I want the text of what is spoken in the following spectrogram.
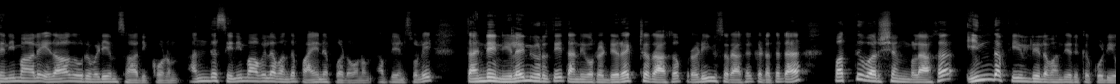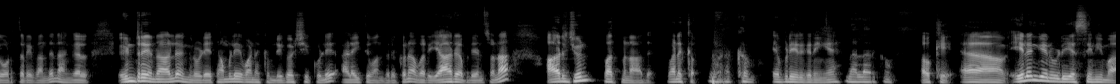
சினிமாவில் ஏதாவது ஒரு விடயம் சாதிக்கணும் அந்த சினிமாவில் வந்து பயணப்படணும் அப்படின்னு சொல்லி தன்னை நிலைநிறுத்தி தன்னை ஒரு டிரெக்டராக ப்ரொடியூசராக கிட்டத்தட்ட பத்து வருஷங்களாக இந்த ஃபீல்டில் வந்து இருக்கக்கூடிய ஒருத்தரை வந்து நாங்கள் இன்றைய நாள் எங்களுடைய தமிழை வணக்கம் நிகழ்ச்சிக்குள்ளே அழைத்து வந்திருக்கிறோம். அவர் யார் அப்படின்னு சொன்னால் அர்ஜுன் பத்மநாதன். வணக்கம். வணக்கம். எப்படி இருக்கிறீங்க? நல்லா இருக்கும் ஓகே இலங்கையினுடைய சினிமா.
